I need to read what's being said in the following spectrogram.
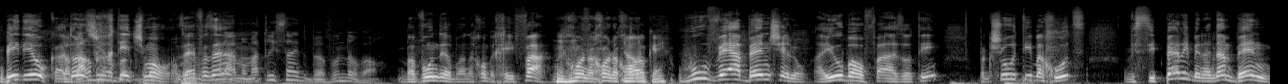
בדיוק, האדון, בברבי שכחתי את שמו, זה איפה זה זה היה? במטריסייד בוונדרבר. בוונדרבר, נכון, בחיפה, נכון, נכון, אה, נכון. אוקיי. הוא והבן שלו היו בהופעה הזאתי, פגשו אותי בחוץ, וסיפר לי בן אדם בן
